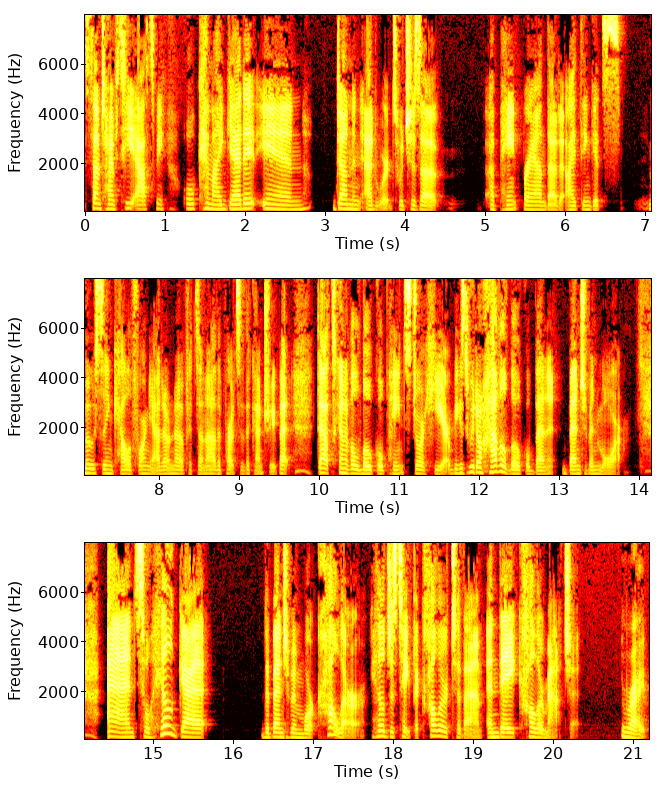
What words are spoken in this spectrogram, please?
sometimes he asks me, "Oh, can I get it in Dunn and Edwards, which is a a paint brand that I think it's mostly in California. I don't know if it's in other parts of the country, but that's kind of a local paint store here because we don't have a local ben- Benjamin Moore. And so he'll get the Benjamin Moore color. He'll just take the color to them and they color match it. Right.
